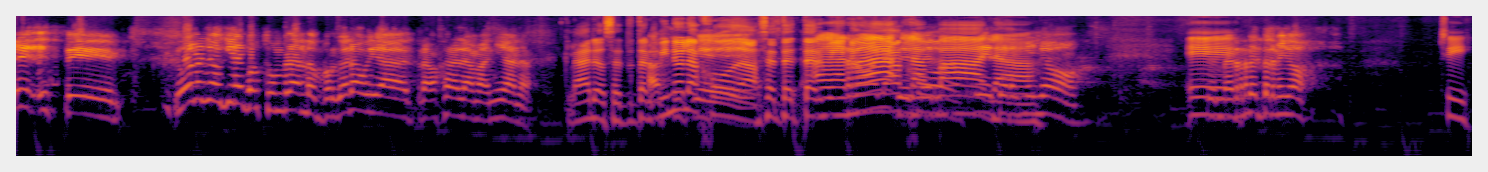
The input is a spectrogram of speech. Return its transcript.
Este, igual me tengo que ir acostumbrando porque ahora voy a trabajar a la mañana. Claro, se te terminó Así la joda, se te se- terminó la la se joda. pala. me reterminó. Eh, Se me reterminó. Sí.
